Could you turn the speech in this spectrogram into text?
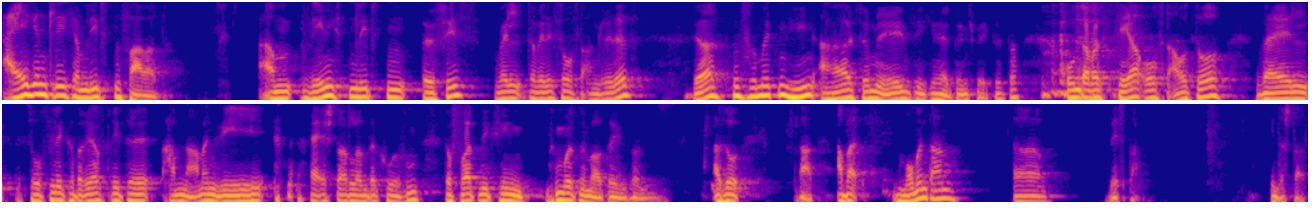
eigentlich am liebsten Fahrrad. Am wenigsten liebsten Öffis, weil da werde ich so oft angeredet. Ja, wo fahren wir denn hin? Ah, sind wir eh in Sicherheit, der Inspektor ist da. Und aber sehr oft Auto, weil so viele Kabarettauftritte haben Namen wie Heistadel an der Kurven. Da fährt nichts hin. Du musst mit dem Auto hinfahren. Also, Rad. Aber momentan äh, Vespa. In der Stadt.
